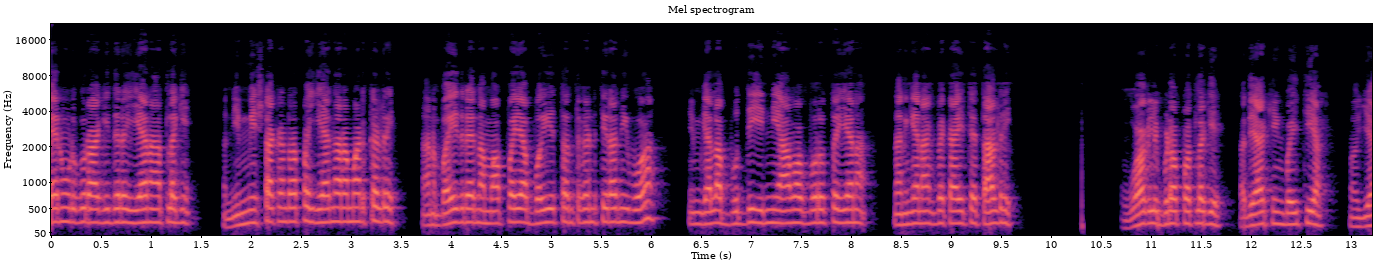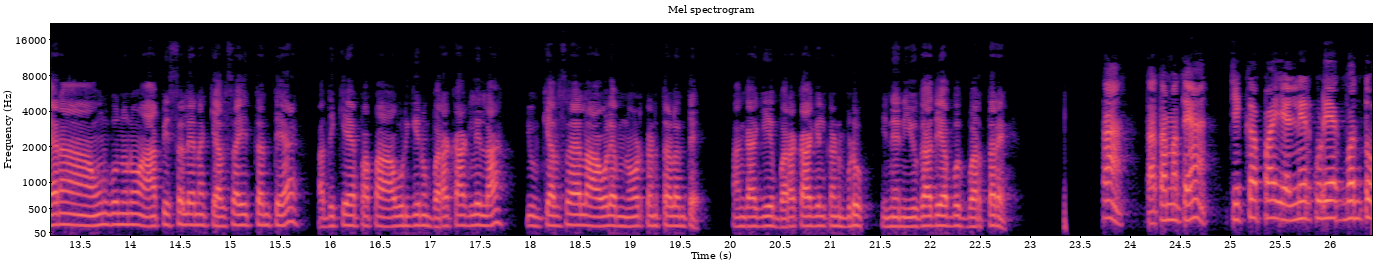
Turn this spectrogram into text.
ಏನ್ ಹುಡುಗರು ಆಗಿದ್ರೆ ಏನ್ ಆತ್ಲಾಗಿ? ನಿಮ್ ಇಷ್ಟ ಕಂಡ್ರಪ್ಪ ಏನಾರ ಮಾಡ್ಕೊಳ್ರಿ. ನಾನು ಬೈದ್ರೆ ನಮ್ಮ ಅಪ್ಪಯ್ಯ ಬೈಯುತ್ತ ಅಂತ ಕಂಡ್ತೀರಾ ನೀವು? ನಿಮ್ಗೆಲ್ಲ ಬುದ್ಧಿ ಇನ್ ಯಾವಾಗ ಬರುತ್ತೋ ಏನ? ನನ್ಗೇನಾಗ್ಬೇಕಾಯ್ತೆ ತಾಳ್ರಿ. ಹೋಗ್ಲಿ ಬಿಡಪ್ಪ ಅತ್ಲಾಗಿ. ಅದ್ ಯಾಕೆ ಹಿಂಗ್ ಬೈತೀಯ? ಏನ ಅವನ್ಗುನು ಆಫೀಸಲ್ಲಿ ಏನೋ ಕೆಲಸ ಇತ್ತಂತೆ. ಅದಕ್ಕೆ ಪಾಪ ಆ ಹುಡುಗಿನೂ ಬರಕಾಗ್ಲಿಲ್ಲ ಇವ್ ಕೆಲಸ ಎಲ್ಲ ಅವಳೆ ನೋಡ್ಕೊಂತಾಳಂತೆ ಹಂಗಾಗಿ ಬರಕಾಗಿಲ್ ಕಣ್ ಬಿಡು. ಇನ್ನೇನು ಯುಗಾದಿ ಹಬ್ಬಕ್ ಬರ್ತಾರೆ. ತಾತ ಮತ್ತೆ ಚಿಕ್ಕಪ್ಪ ಎಳ್ನೀರ್ ಕುಡಿಯಕ್ ಬಂತು.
